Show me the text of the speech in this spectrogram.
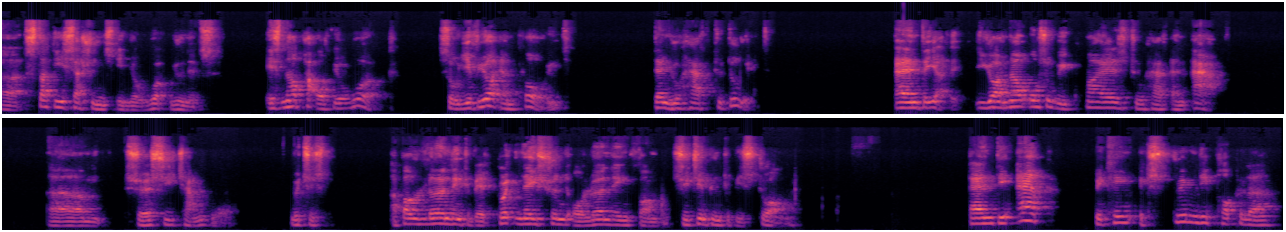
uh, study sessions in your work units is now part of your work. So if you're employed, then you have to do it. And the, you are now also required to have an app, um, 学习强国, which is about learning to be a great nation or learning from Xi Jinping to be strong. And the app became extremely popular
